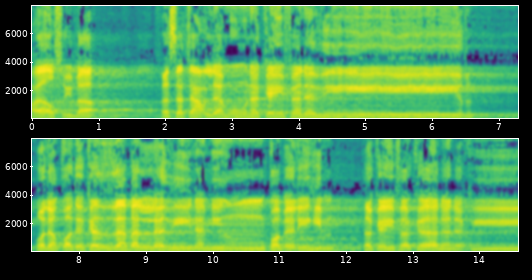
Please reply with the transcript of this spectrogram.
حاصبا فستعلمون كيف نذير ولقد كذب الذين من قبلهم فكيف كان نكير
